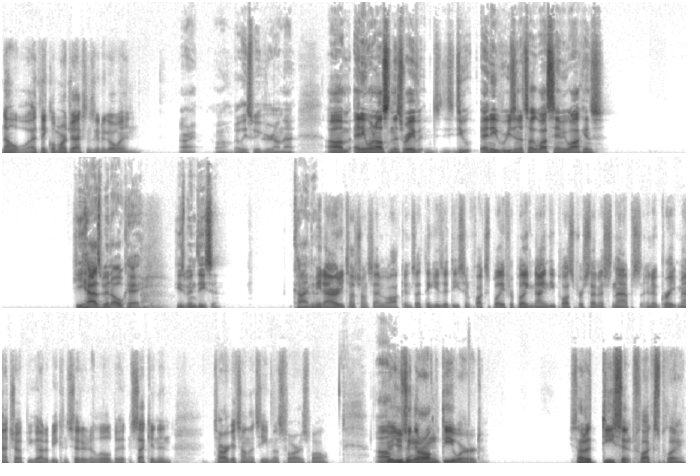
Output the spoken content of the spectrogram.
No, I think Lamar Jackson's going to go in. All right. Well, at least we agree on that. Um, anyone else in this rave? Do you, any reason to talk about Sammy Watkins? He has been okay. He's been decent. Kind of. I mean, I already touched on Sammy Watkins. I think he's a decent flex play. If you're playing 90 plus percent of snaps in a great matchup, you got to be considered a little bit second in targets on the team thus far as well. You're um, using the wrong D word. He's not a decent flex play.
